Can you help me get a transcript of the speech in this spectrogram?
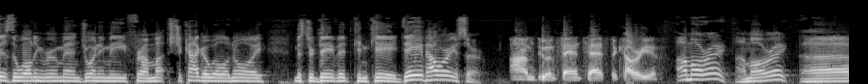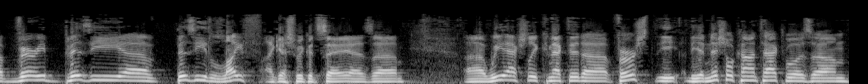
is the Welding Room, and joining me from Chicago, Illinois, Mr. David Kinkade. Dave, how are you, sir? I'm doing fantastic. How are you? I'm all right. I'm all right. Uh, very busy, uh, busy life, I guess we could say. As uh, uh, we actually connected uh, first, the the initial contact was um,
